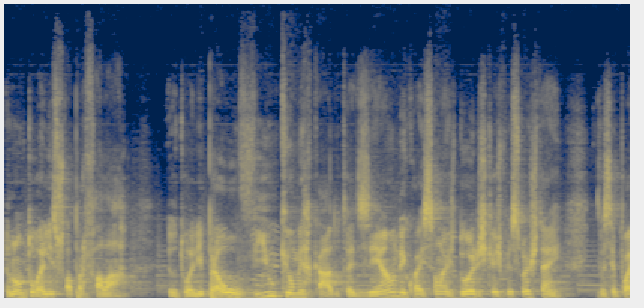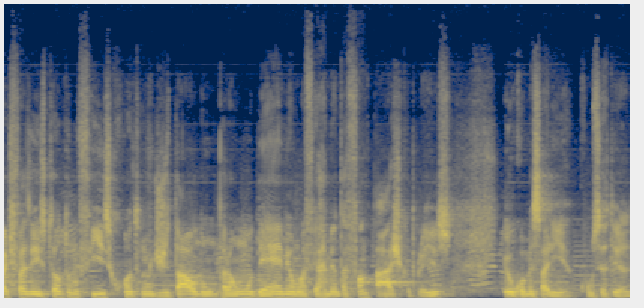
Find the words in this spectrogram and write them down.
Eu não estou ali só para falar. Eu estou ali para ouvir o que o mercado está dizendo e quais são as dores que as pessoas têm. Você pode fazer isso tanto no físico quanto no digital, no um para um. O DM é uma ferramenta fantástica para isso. Eu começaria, com certeza.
